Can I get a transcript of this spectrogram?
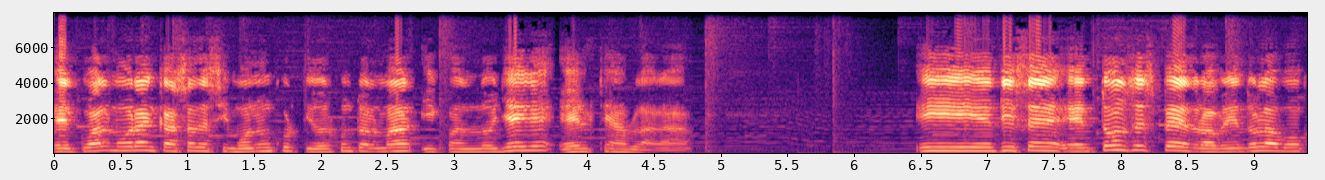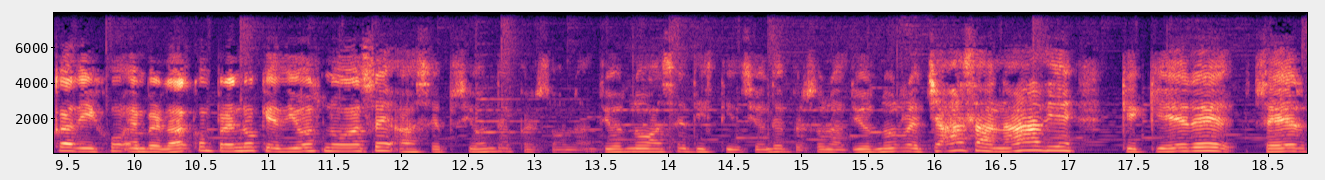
el cual mora en casa de Simón, un curtidor junto al mar, y cuando llegue, él te hablará. Y dice, entonces Pedro, abriendo la boca, dijo, en verdad comprendo que Dios no hace acepción de personas, Dios no hace distinción de personas, Dios no rechaza a nadie que quiere ser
